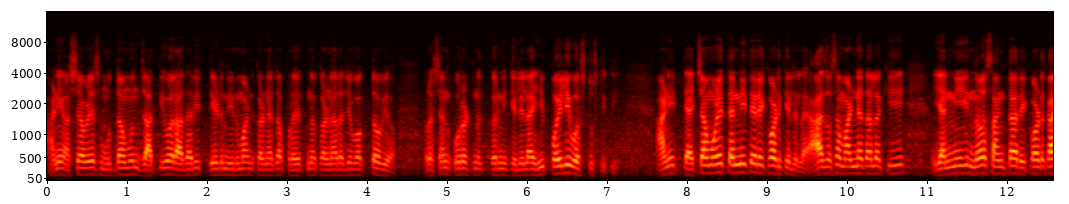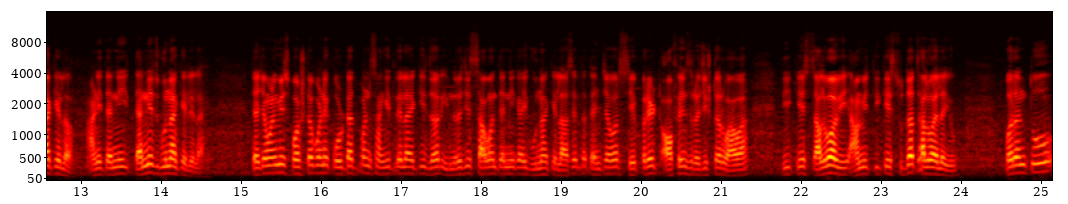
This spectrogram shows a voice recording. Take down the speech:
आणि अशा वेळेस मुद्दामून जातीवर आधारित तेढ निर्माण करण्याचा प्रयत्न करणारं जे वक्तव्य प्रशांत कोरटकरनी केलेलं आहे ही पहिली वस्तुस्थिती. आणि त्याच्यामुळे त्यांनी ते रेकॉर्ड केलेलं आहे. आज असं मांडण्यात आलं की यांनी न सांगता रेकॉर्ड का केलं आणि त्यांनी त्यांनीच गुन्हा केलेला आहे. त्याच्यामुळे मी स्पष्टपणे कोर्टात पण सांगितलेलं आहे की जर इंद्रजित सावंत यांनी काही गुन्हा केला असेल तर त्यांच्यावर सेपरेट ऑफेन्स रजिस्टर व्हावा. ती केस चालवावी. आम्ही ती केससुद्धा चालवायला येऊ. परंतु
